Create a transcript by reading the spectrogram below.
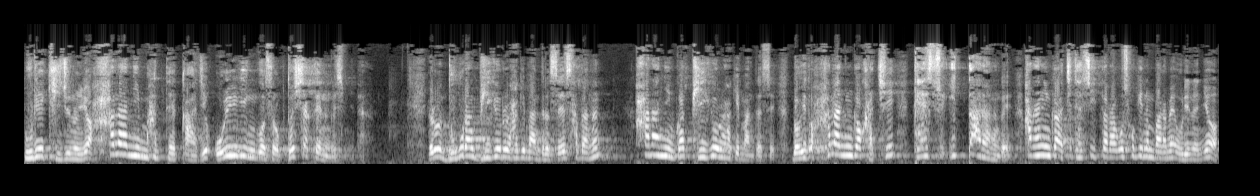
우리의 기준을요, 하나님한테까지 올린 것으로부터 시작되는 것입니다. 여러분 누구랑 비교를 하게 만들었어요? 사단은 하나님과 비교를 하게 만들었어요. 너희도 하나님과 같이 될 수 있다라는 거예요. 하나님과 같이 될 수 있다라고 속이는 바람에 우리는요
